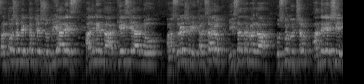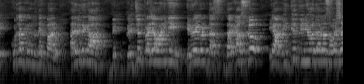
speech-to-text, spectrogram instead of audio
సంతోషం వ్యక్తం చేస్తూ బీఆర్ఎస్ అధినేత కేసీఆర్ను సురేష్ రెడ్డి కలిశారు. ఈ సందర్భంగా పుష్పగుచ్చం అందజేసి కృతజ్ఞతలు తెలిపారు. అదేవిధంగా విద్యుత్ ప్రజావానికి ఇరవై ఒకటి దరఖాస్తులు ఇక విద్యుత్ వినియోగదారుల సమస్య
